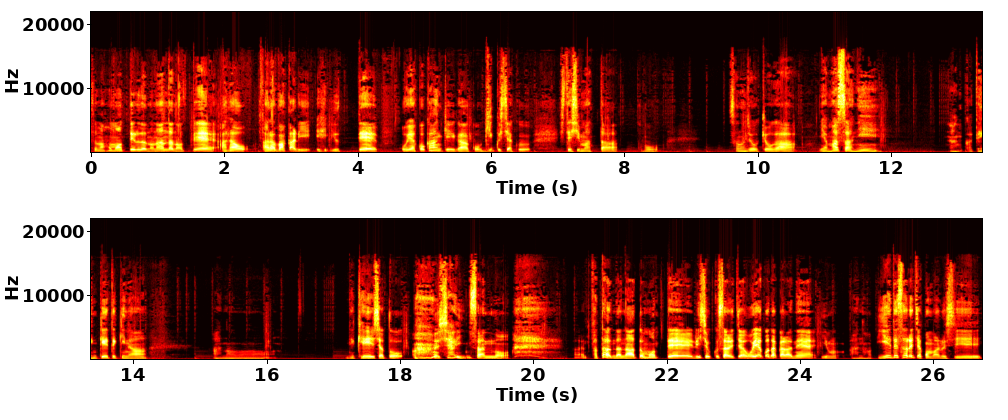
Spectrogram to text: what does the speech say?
スマホ持ってるだのなんだのって、あらを、あらばかり言って、親子関係がこうギクシャクしてしまった、こう、その状況が、いや、まさに、なんか典型的な、あのーで、経営者と 社員さんのパターンだなと思って離職されちゃう親子だからね、あの、家出されちゃ困るし、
